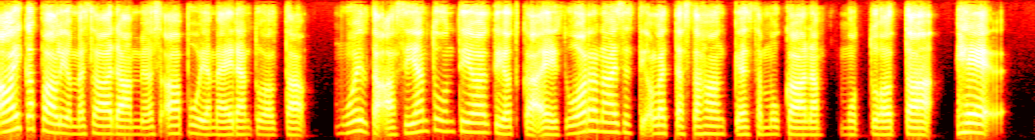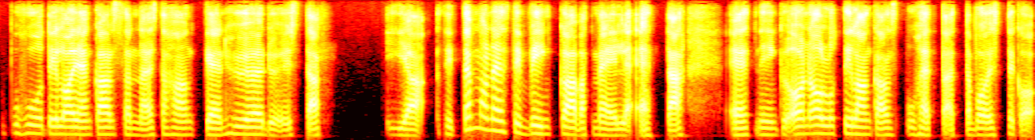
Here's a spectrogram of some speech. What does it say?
aika paljon me saadaan myös apuja meidän tuolta muilta asiantuntijoilta, jotka ei suoranaisesti ole tässä hankkeessa mukana, mutta tuota, he puhuu tilojen kanssa näistä hankkeen hyödyistä ja sitten monesti vinkkaavat meille, että, että niin kuin on ollut tilan kanssa puhetta, että voisitteko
